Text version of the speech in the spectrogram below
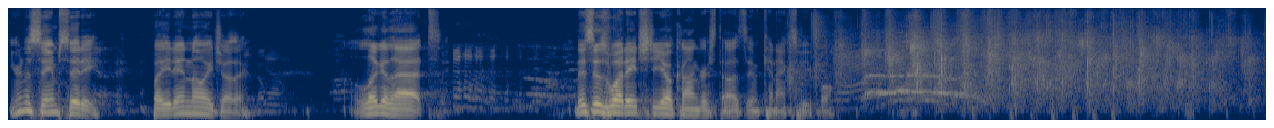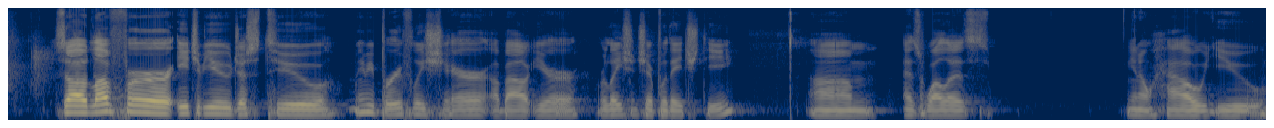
you're in the same city, yeah. but you didn't know each other. No. Look at that. This is what HDYO Congress does and connects people. So I would love for each of you just to maybe briefly share about your relationship with HD, um, as well as you know how you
